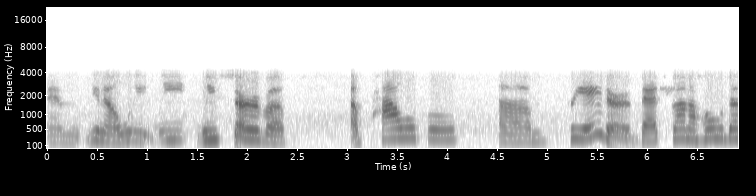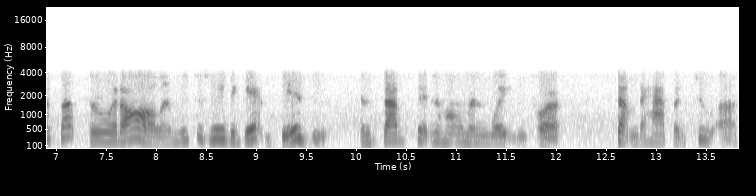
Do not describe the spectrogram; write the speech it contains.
And you know, we we we serve a a powerful um, creator that's going to hold us up through it all. And we just need to get busy and stop sitting home and waiting for something to happen to us,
